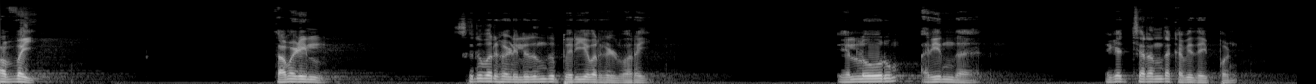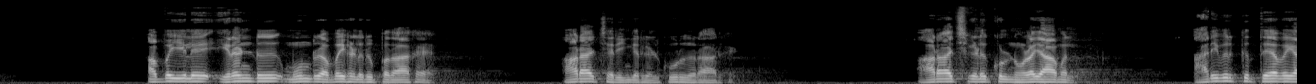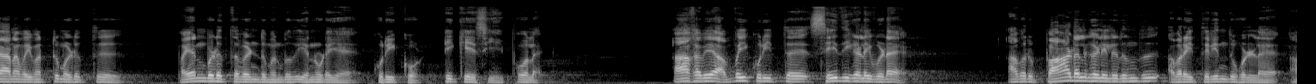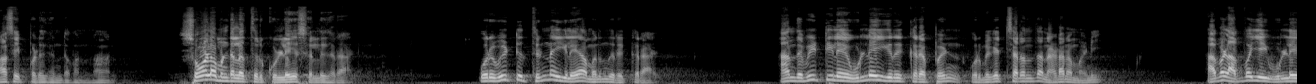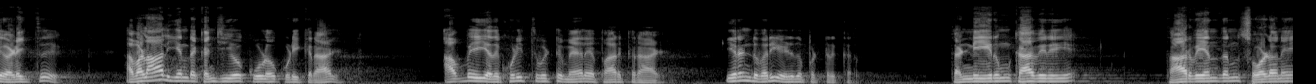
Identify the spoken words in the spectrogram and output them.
அவ்வை. தமிழில் சிறுவர்களிலிருந்து பெரியவர்கள் வரை எல்லோரும் அறிந்த மிகச்சிறந்த கவிதை பெண். அவ்வையிலே இரண்டு மூன்று அவ்வைகள் இருப்பதாக ஆராய்ச்சி அறிஞர்கள் கூறுகிறார்கள். ஆராய்ச்சிகளுக்குள் நுழையாமல் அறிவிற்கு தேவையானவை மட்டும் எடுத்து பயன்படுத்த வேண்டும் என்பது என்னுடைய குறிக்கோள் டிகேசியைப் போல. ஆகவே அவ்வை குறித்த செய்திகளை விட அவர் பாடல்களிலிருந்து அவரை தெரிந்து கொள்ள ஆசைப்படுகின்றவன் நான். சோழ மண்டலத்திற்குள்ளே செல்லுகிறாள். ஒரு வீட்டு திண்ணையிலே அமர்ந்திருக்கிறாள். அந்த வீட்டிலே உள்ளே இருக்கிற பெண் ஒரு மிகச்சிறந்த நடனமணி. அவள் அவ்வையை உள்ளே அழைத்து அவளால் இயன்ற கஞ்சியோ கூழோ குடிக்கிறாள். அவ்வை அதை குடித்துவிட்டு மேலே பார்க்கிறாள். இரண்டு வரி எழுதப்பட்டிருக்கிறது. தண்ணீரும் காவிரியே தார்வேந்தன் சோழனே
